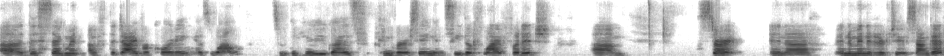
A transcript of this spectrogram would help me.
uh, this segment of the dive recording as well, so we can hear you guys conversing and see the live footage. Um, start in a in a minute or two. Sound good?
